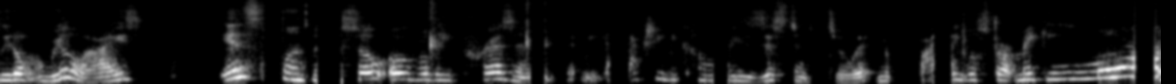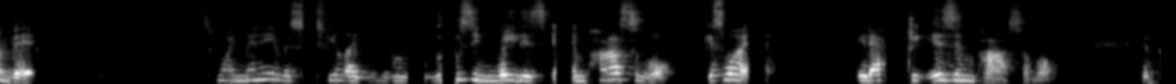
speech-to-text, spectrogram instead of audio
we don't realize insulin's been so overly present that we actually become resistant to it and your body will start making more of it. That's why many of us feel like losing weight is impossible. Guess what? It actually is impossible. If we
